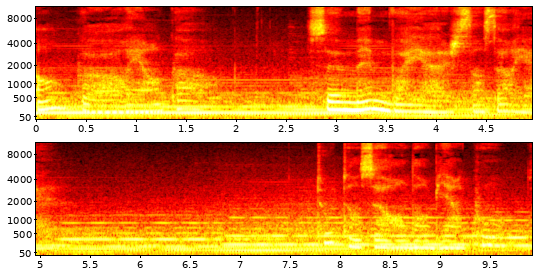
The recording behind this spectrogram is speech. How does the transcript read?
encore et encore ce même voyage sensoriel, tout en se rendant bien compte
